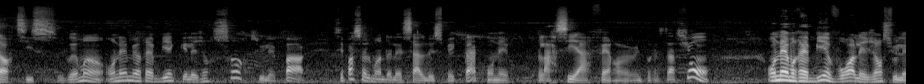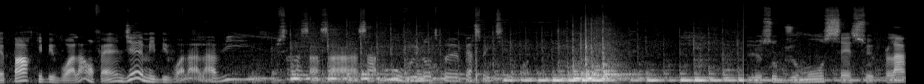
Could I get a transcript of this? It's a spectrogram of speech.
Artistes, vraiment, on aimerait bien que les gens sortent sur les parcs. C'est pas seulement dans les salles de spectacle qu'on est placé à faire une prestation. On aimerait bien voir les gens sur les parcs et puis voilà, on fait un jam et puis voilà, la vie, ça, ça, ça, ça ouvre une autre perspective. Le soupe joumou, c'est ce plat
